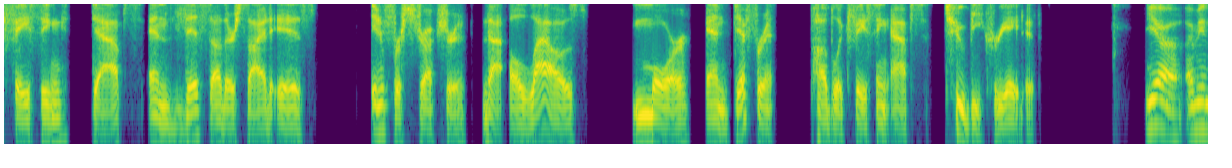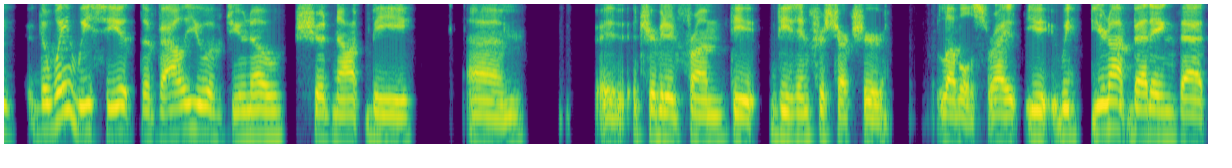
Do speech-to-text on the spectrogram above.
facing dApps and this other side is infrastructure that allows more and different public facing apps to be created. Yeah, I mean, the way we see it, the value of Juno should not be um, attributed from the these infrastructure levels, right? You we you're not betting that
